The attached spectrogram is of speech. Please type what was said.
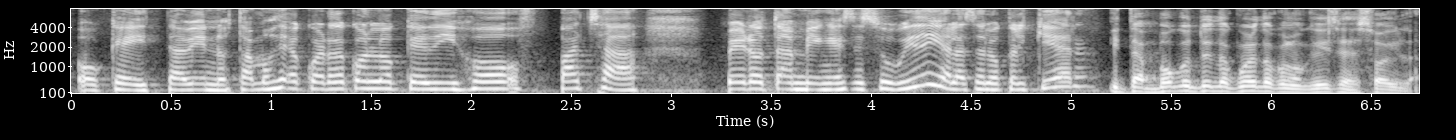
ok, está bien, no estamos de acuerdo con lo que dijo Pachá, pero también ese es su vida y él hace lo que él quiera. Y tampoco estoy de acuerdo con lo que dice Zoila.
